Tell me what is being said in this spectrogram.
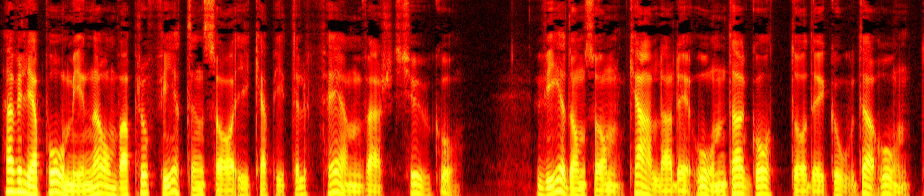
Här vill jag påminna om vad profeten sa i kapitel 5, vers 20. Ve dem som kallar det onda gott och det goda ont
